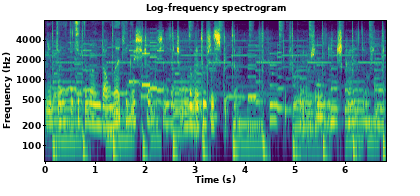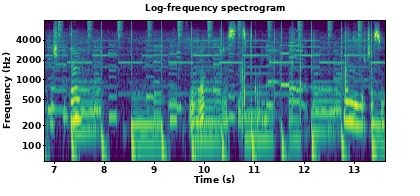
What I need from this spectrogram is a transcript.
Nie, ten zdecydowałem dał na jakiegoś, czemu się nie zaczęło. Dobra, tu już jest szpital. Tu już kojarzę uliczkę, to już na pewno szpital. Dobra, teraz na spokojnie. Mam dużo czasu.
